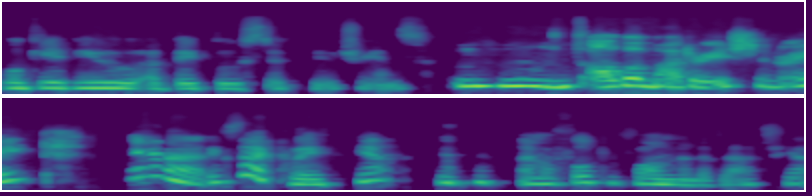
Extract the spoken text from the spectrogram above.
will give you a big boost of nutrients. Mm-hmm. It's all about moderation, right? Yeah, exactly. Yeah. I'm a full proponent of that. Yeah.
